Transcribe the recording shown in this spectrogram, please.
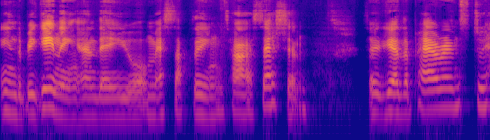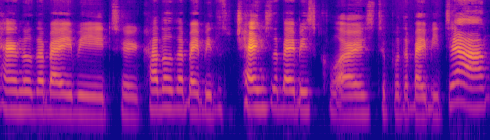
in the beginning, and then you'll mess up the entire session. So get the parents to handle the baby, to cuddle the baby, to change the baby's clothes, to put the baby down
